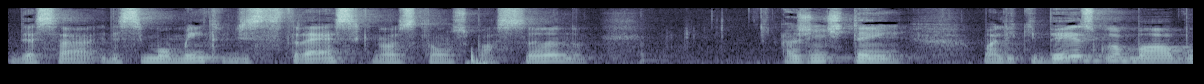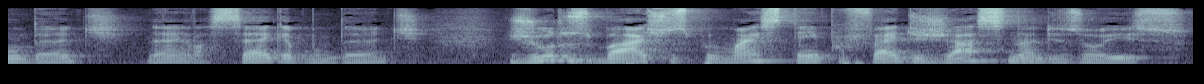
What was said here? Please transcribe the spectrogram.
dessa, desse momento de estresse que nós estamos passando, a gente tem uma liquidez global abundante, né, ela segue abundante, juros baixos por mais tempo, o Fed já sinalizou isso.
